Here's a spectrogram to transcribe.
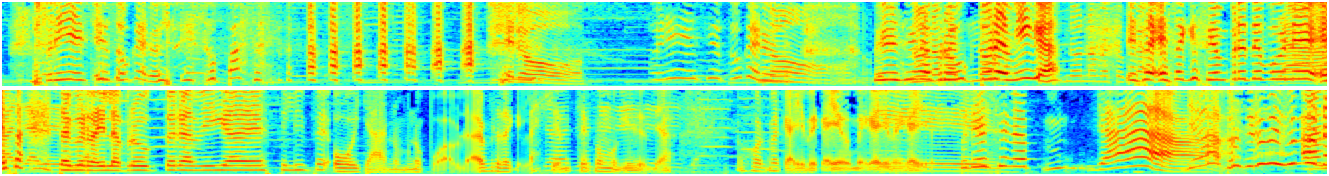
Pero ella decía tú, Eso- Carol. Eso pasa. Pero... Haber sido tú, Carol. No, sido no, una no me- productora amiga. no, no me toca. esa, esa que siempre te pone. Ya, esa, ya, ya, ¿Te acuerdas? Y la productora amiga de Felipe. Oh, ya, no, no puedo hablar. Es verdad que la gente, como que ya. Mejor me callo, me callo, me callo, me callo. Eh, Podría sido una. Ya. Ya, pero si no estoy diciendo A mí-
